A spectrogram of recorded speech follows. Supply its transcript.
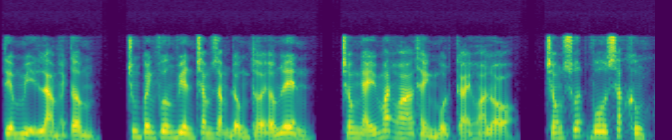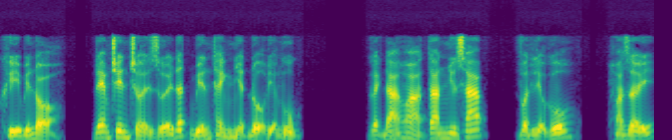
Tiêm mị làm hạch tâm, chung quanh phương viên trăm dặm đồng thời ấm lên, trong nháy mắt hóa thành một cái hỏa lò, trong suốt vô sắc không khí biến đỏ, đem trên trời dưới đất biến thành nhiệt độ địa ngục. Gạch đá hòa tan như sáp, vật liệu gỗ, hoa giấy,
